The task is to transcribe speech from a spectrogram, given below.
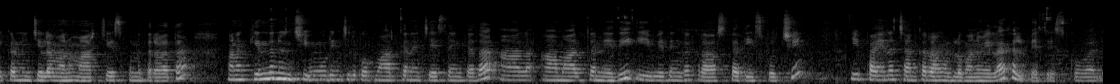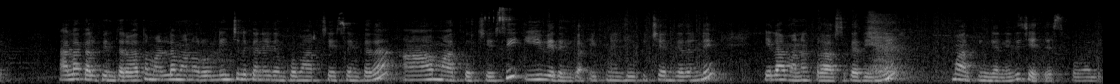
ఇక్కడ నుంచి ఇలా మనం మార్క్ చేసుకున్న తర్వాత మనం కింద నుంచి మూడు ఇంచులకు ఒక మార్క్ అనేది చేసాం కదా అలా ఆ మార్క్ అనేది ఈ విధంగా క్రాస్గా తీసుకొచ్చి ఈ పైన చంక రౌండ్లో మనం ఇలా కలిపేసేసుకోవాలి. అలా కలిపిన తర్వాత మళ్ళీ మనం రెండించులకి అనేది ఇంకో మార్క్ చేసాం కదా ఆ మార్క్ వచ్చేసి ఈ విధంగా. ఇప్పుడు నేను చూపించాను కదండి ఇలా మనం క్రాస్గా దీన్ని మార్కింగ్ అనేది చేసేసుకోవాలి.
